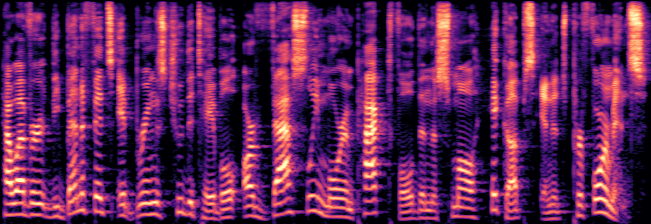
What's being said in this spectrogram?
However, the benefits it brings to the table are vastly more impactful than the small hiccups in its performance.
